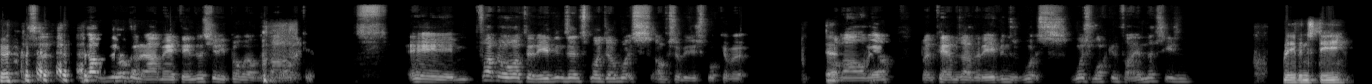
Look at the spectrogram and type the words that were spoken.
I've never done it that many times this year. You probably on the bar. Um, flipping over to the Ravens and Smudger, what's obviously we just spoke about yeah. there, but in terms of the Ravens, what's what's working for them this season? Ravens D.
